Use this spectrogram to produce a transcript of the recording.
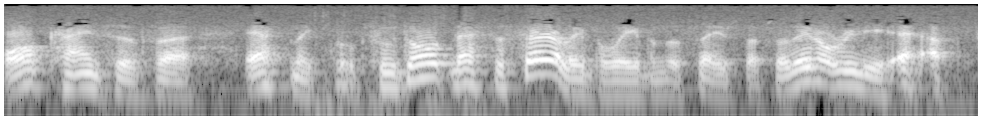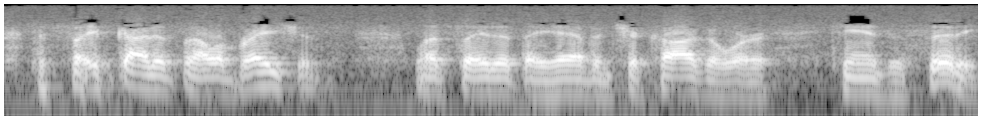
all kinds of uh, ethnic groups who don't necessarily believe in the same stuff. So they don't really have the same kind of celebrations, let's say, that they have in Chicago or Kansas City.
